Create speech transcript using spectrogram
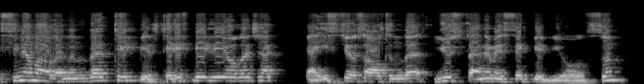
sinema alanında tek bir telif birliği olacak yani istiyorsa altında 100 tane meslek birliği olsun.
